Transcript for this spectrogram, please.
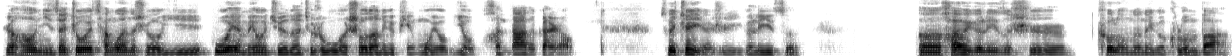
然后你在周围参观的时候，也我也没有觉得就是我受到那个屏幕有有很大的干扰，所以这也是一个例子。呃，还有一个例子是科隆的那个科隆巴。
